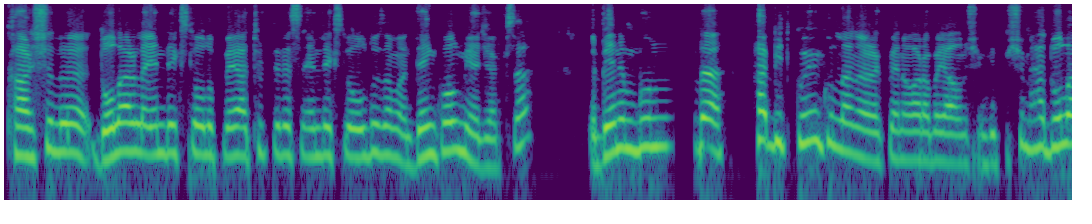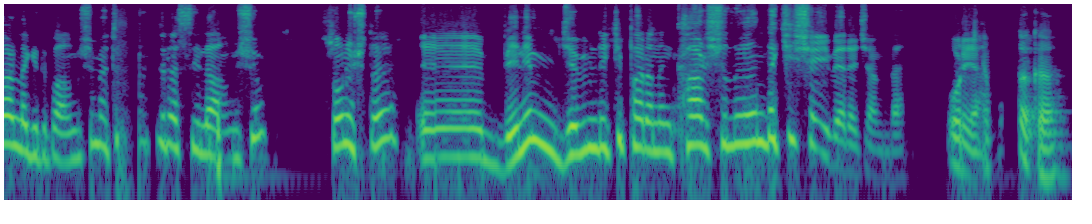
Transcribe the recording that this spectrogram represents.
karşılığı dolarla endeksli olup veya Türk lirasının endeksli olduğu zaman denk olmayacaksa e, benim bunda ha bitcoin kullanarak ben o arabayı almışım gitmişim ha dolarla gidip almışım ha Türk lirasıyla almışım. Sonuçta e, benim cebimdeki paranın karşılığındaki şeyi vereceğim ben oraya. Mutlaka.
